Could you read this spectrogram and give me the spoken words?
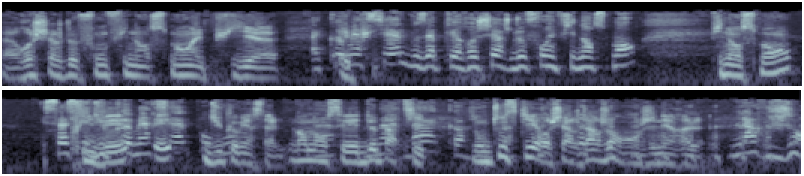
euh, recherche de fonds, financement et puis euh, À et puis commercial, vous appelez recherche de fonds et financement? financement. Ça, c'est du privé commercial et pour du vous commercial. Non, non, c'est les deux Ah, parties. Donc tout ce qui est recherche d'argent en général. L'argent.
